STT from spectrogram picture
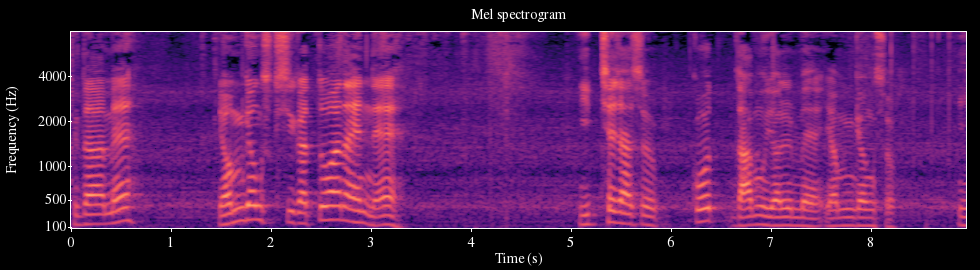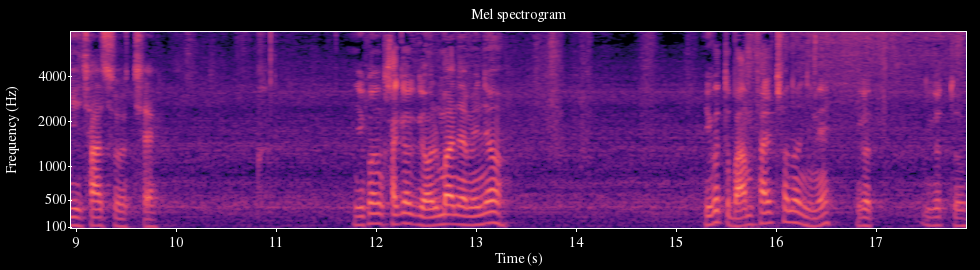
그 다음에 염경숙 씨가 또 하나 했네. 입체자수 꽃 나무 열매 염경숙. 이 자수 책. 이건 가격이 얼마냐면요. 이것도 18,000원이네. 이것 이것도.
